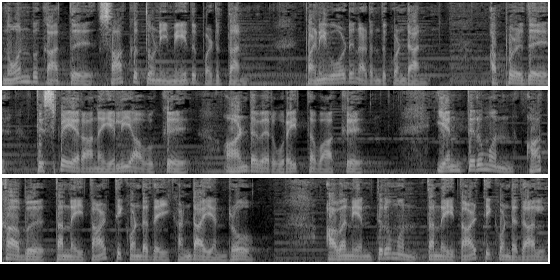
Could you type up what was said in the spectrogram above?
நோன்பு காத்து சாக்கு துணி மீது படுத்தான். பணிவோடு நடந்து கொண்டான். அப்பொழுது திஸ்பெயரான எலியாவுக்கு ஆண்டவர் உரைத்த வாக்கு என் திருமுன் ஆக்காபு தன்னை தாழ்த்தி கொண்டதை கண்டாயன்றோ? அவன் என் திருமுன் தன்னை தாழ்த்தி கொண்டதால்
